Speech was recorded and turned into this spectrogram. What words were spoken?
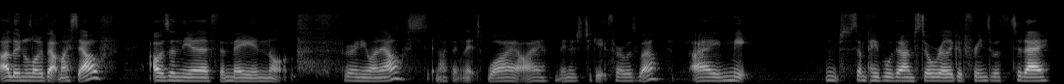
I learned a lot about myself. I was in there for me and not for anyone else and I think that's why I managed to get through as well. I met some people that I'm still really good friends with today.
